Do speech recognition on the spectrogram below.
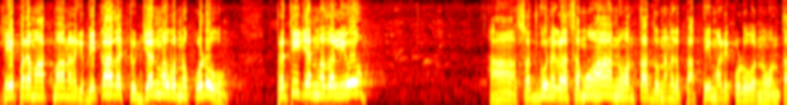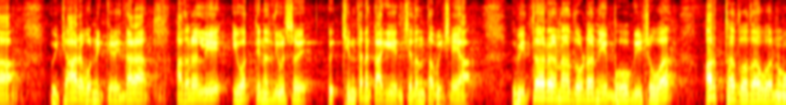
ಹೇ ಪರಮಾತ್ಮ, ನನಗೆ ಬೇಕಾದಷ್ಟು ಜನ್ಮವನ್ನು ಕೊಡು. ಪ್ರತಿ ಜನ್ಮದಲ್ಲಿಯೂ ಹಾಂ, ಸದ್ಗುಣಗಳ ಸಮೂಹ ಅನ್ನುವಂಥದ್ದು ನನಗೆ ಪ್ರಾಪ್ತಿ ಮಾಡಿಕೊಡು ಅನ್ನುವಂಥ ವಿಚಾರವನ್ನು ಕೇಳಿದ್ದಾರೆ? ಅದರಲ್ಲಿ ಇವತ್ತಿನ ದಿವಸ ಚಿಂತನಕ್ಕಾಗಿ ಇರಿಸಿದಂಥ ವಿಷಯ, ವಿತರಣದೊಡನೆ ಭೋಗಿಸುವ ಅರ್ಥದೊದವನು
